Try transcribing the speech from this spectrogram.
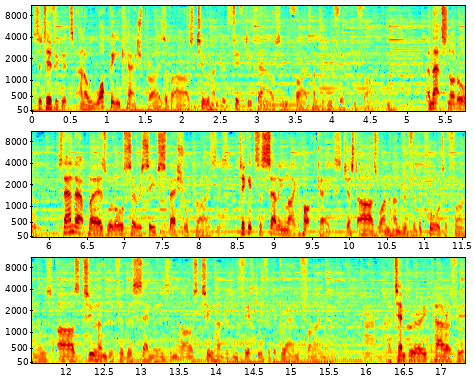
certificates, and a whopping cash prize of Rs 250,555. And that's not all. Standout players will also receive special prizes. Tickets are selling like hotcakes, just Rs 100 for the quarterfinals, Rs 200 for the semis, and Rs 250 for the grand final. A temporary parapet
